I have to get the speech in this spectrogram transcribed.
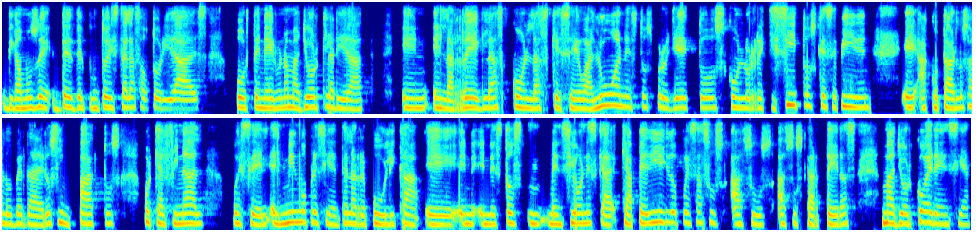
digamos, desde el punto de vista de las autoridades por tener una mayor claridad en, las reglas con las que se evalúan estos proyectos, con los requisitos que se piden, eh, acotarlos a los verdaderos impactos, porque al final pues el, mismo presidente de la República eh, en, estas menciones que ha, pedido pues a sus, a, sus, a sus carteras mayor coherencia,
